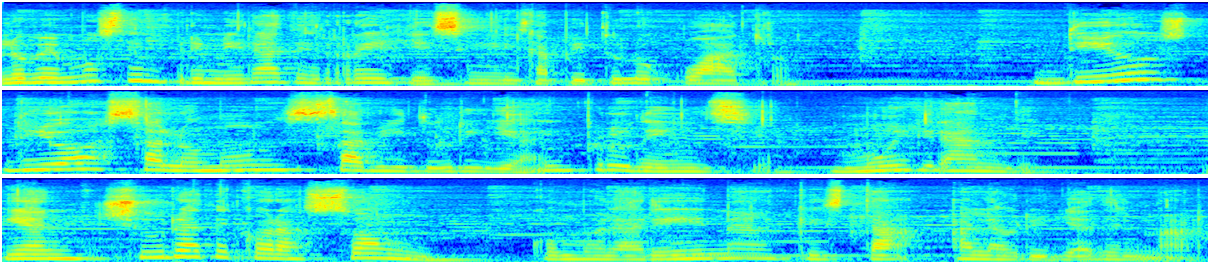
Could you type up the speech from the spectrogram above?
Lo vemos en Primera de Reyes en el capítulo 4. Dios dio a Salomón sabiduría y prudencia muy grande y anchura de corazón como la arena que está a la orilla del mar.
